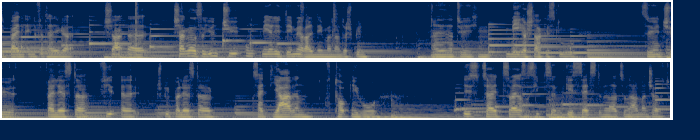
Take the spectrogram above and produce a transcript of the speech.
die beiden Innenverteidiger Shagla äh, Soyuncu und Meri Demiral nebeneinander spielen. Also natürlich ein mega starkes Duo. Soyuncu bei Leicester, viel, äh, spielt bei Leicester seit Jahren auf Top-Niveau, ist seit 2017 gesetzt in der Nationalmannschaft,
